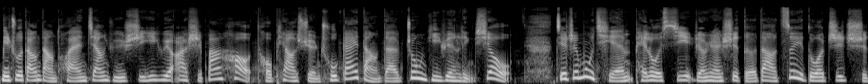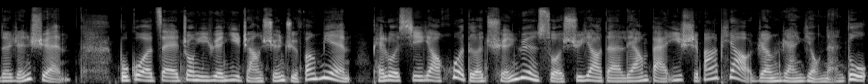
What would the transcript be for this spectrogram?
民主党党团将于十一月二十八号投票选出该党的众议院领袖。截至目前，佩洛西仍然是得到最多支持的人选。不过，在众议院议长选举方面，佩洛西要获得全院所需要的两百一十八票仍然有难度。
